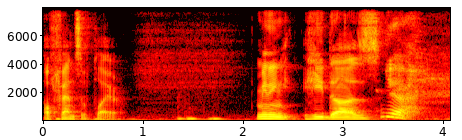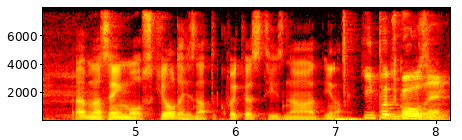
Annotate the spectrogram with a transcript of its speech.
offensive player. Meaning he does. Yeah. I'm not saying most skilled. He's not the quickest. He's not. You know. He puts goals in.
